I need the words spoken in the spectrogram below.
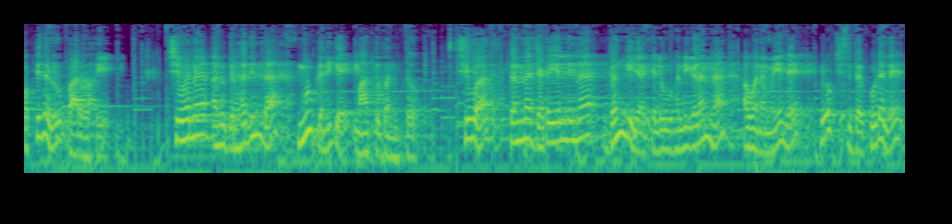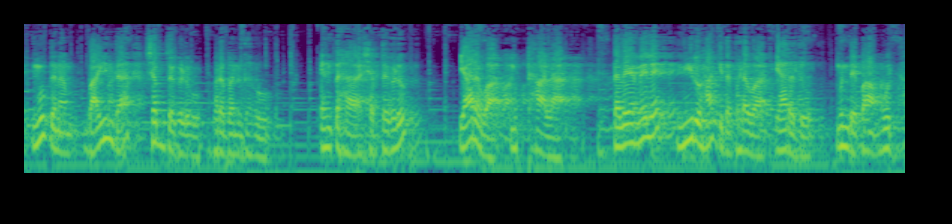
ಒಪ್ಪಿದಳು ಪಾರ್ವತಿ. ಶಿವನ ಅನುಗ್ರಹದಿಂದ ಮೂಕನಿಗೆ ಮಾತು ಬಂತು. ಶಿವ ತನ್ನ ಜಟೆಯಲ್ಲಿನ ಗಂಗೆಯ ಕೆಲವು ಹನಿಗಳನ್ನ ಅವನ ಮೇಲೆ ಯೋಚಿಸಿದ ಕೂಡಲೇ ಮೂಕನ ಬಾಯಿಂದ ಶಬ್ದಗಳು ಹೊರಬಂದವು. ಎಂತಹ ಶಬ್ದಗಳು? ಯಾರವ ಮುಟ್ಟಾಲ? ತಲೆಯ ಮೇಲೆ ನೀರು ಹಾಕಿದ ಬಡವ ಯಾರದು? ಮುಂದೆ ಬಾ ಮೂರ್ಖ.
